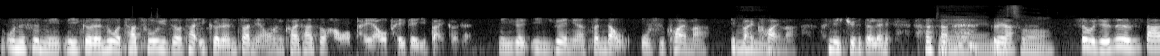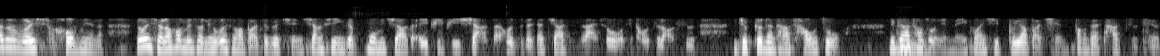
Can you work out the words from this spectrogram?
问题是你你一个人，如果他出狱之后，他一个人赚两万块，他说好我赔啊，我赔给一百个人，你一个一个月你要分到五十块吗？一百块吗？嗯、你觉得嘞？对，对啊，没错。所以我觉得这个是大家都不会想后面的。如果你想到后面的时候，你为什么把这个钱相信一个莫名其妙的 APP 下载，或者人家加你赖说我是投资老师，你就跟着他操作？你跟他操作也没关系，嗯、不要把钱放在他指定的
